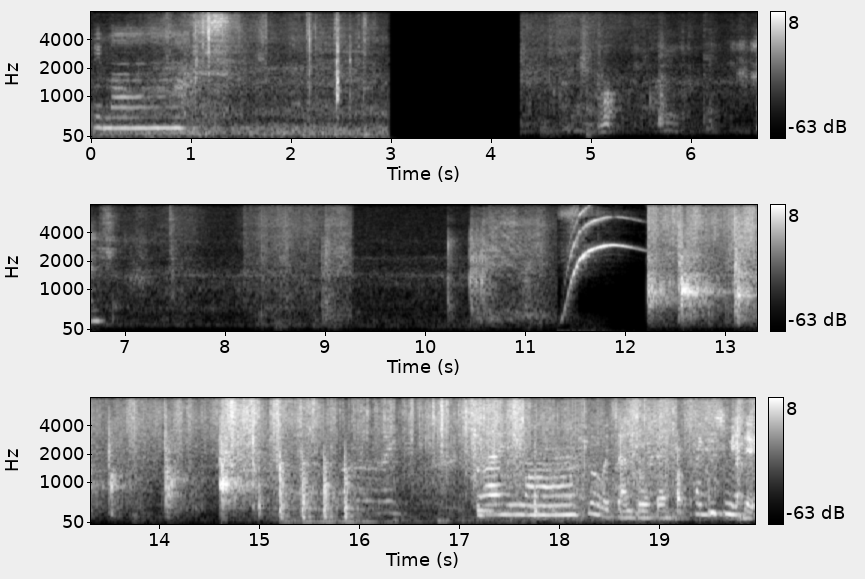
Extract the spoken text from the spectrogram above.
りますお置いてよいしょただい。ま今日はちゃんと鍵閉めてる。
